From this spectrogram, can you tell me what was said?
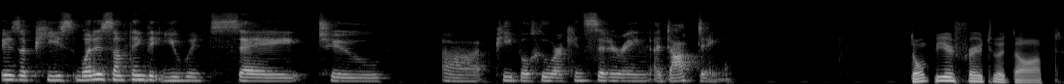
is a piece, what is something that you would say to uh, people who are considering adopting? Don't be afraid to adopt.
